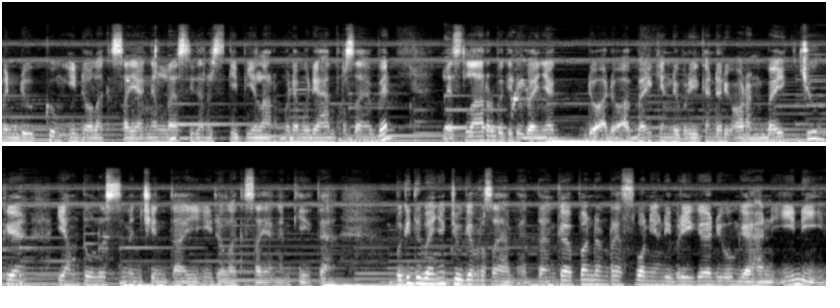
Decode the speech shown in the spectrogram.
mendukung idola kesayangan Lesti dan Rizky Pilar Mudah-mudahan persahabat Leslar begitu banyak doa-doa baik yang diberikan dari orang baik juga Yang tulus mencintai idola kesayangan kita Begitu banyak juga persahabat Tanggapan dan respon yang diberikan di unggahan ini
